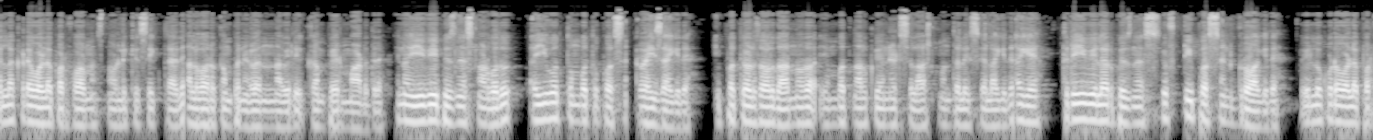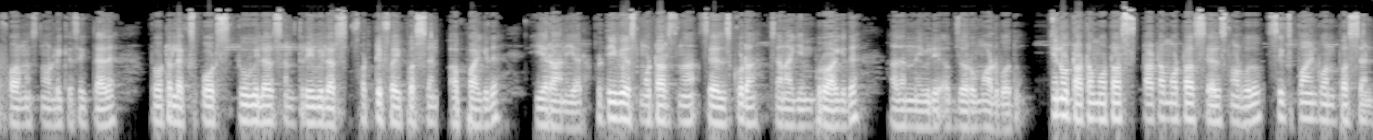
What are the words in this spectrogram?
ಎಲ್ಲ ಕಡೆ ಒಳ್ಳೆ ಪರ್ಫಾರ್ಮೆನ್ಸ್ ನೋಡಲಿಕ್ಕೆ ಸಿಗ್ತಾ ಇದೆ. ಹಲವಾರು ಕಂಪನಿಗಳನ್ನು ನಾವಿಲ್ಲಿ ಕಂಪೇರ್ ಮಾಡಿದ್ರೆ. ಇನ್ನು ಇವಿ ಬಿಸ್ನೆಸ್ ನೋಡಬಹುದು ಐವತ್ತೊಂಬತ್ತು ಪರ್ಸೆಂಟ್ ರೈಸ್ ಆಗಿದೆ. ಇಪ್ಪತ್ತೇಳು ಸಾವಿರದ ಆರುನೂರ ಎಂಬತ್ನಾಲ್ಕು ಯೂನಿಟ್ಸ್ ಲಾಸ್ಟ್ ಮಂತ್ ಅಲ್ಲಿ ಸೇಲ್ ಆಗಿದೆ. ಹಾಗೆ three wheeler business fifty percent grow ಆಗಿದೆ. ಇಲ್ಲೂ ಕೂಡ ಒಳ್ಳೆ ಪರ್ಫಾರ್ಮೆನ್ಸ್ ನೋಡ್ಲಿಕ್ಕೆ ಸಿಗ್ತಾ ಇದೆ. Total exports two wheelers and three wheelers forty five percent up ಆಗಿದೆ ಇಯರ್ ಆನ್ ಇಯರ್ ಟಿವಿಎಸ್ ಮೋಟಾರ್ಸ್ನ ಸೇಲ್ಸ್ ಕೂಡ ಚೆನ್ನಾಗಿ ಇಂಪ್ರೂವ್ ಆಗಿದೆ. ಅದನ್ನ ನೀವು ಇಲ್ಲಿ ಅಬ್ಸರ್ವ್ ಮಾಡಬಹುದು ಇನ್ನು Tata Motors Tata Motors sales ನೋಡಬಹುದು six point one percent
